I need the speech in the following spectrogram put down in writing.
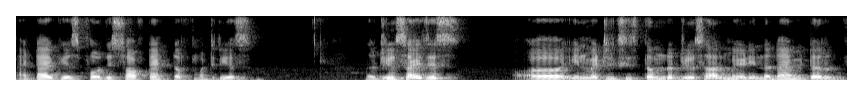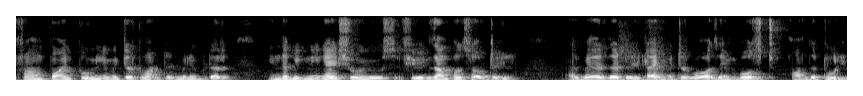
and type s for the soft and tough materials. The drill sizes uh, in metric system the drills are made in the diameter from 0.2 millimeter to 100 millimeter. In the beginning i show you a few examples of drill uh, where the drill diameter was embossed on the tool.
